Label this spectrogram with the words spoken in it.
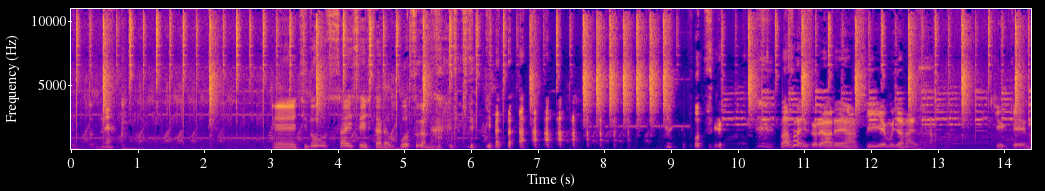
よっていうことでね。えー、自動再生したらボツが流れてきてきました。ボツが。まさにそれあれやん。CM じゃないですか。休憩の。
